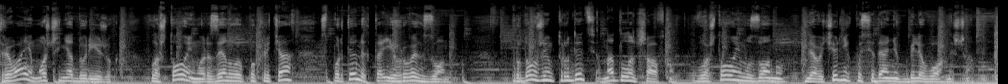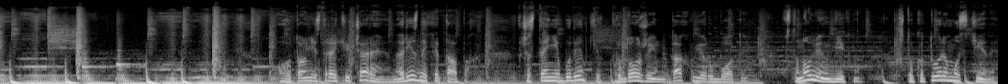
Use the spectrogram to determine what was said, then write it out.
Триває мощення доріжок. Влаштовуємо резинове покриття спортивних та ігрових зон. Продовжуємо трудитися над ландшафтом. Влаштовуємо зону для вечірніх посіденьок біля вогнища. Готовність третьої черги на різних етапах. В частині будинків продовжуємо дахові роботи, встановлюємо вікна, штукатуримо стіни.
